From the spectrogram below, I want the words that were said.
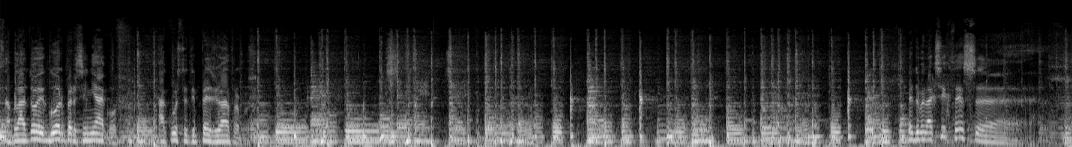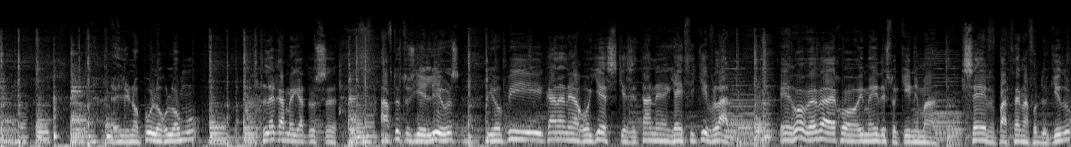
Στα πλατό Ιγκόρ Περσινιάκοφ. Ακούστε τι παίζει ο άνθρωπος. Εν τω μεταξύ χθες ε, Ελληνοπούλο γλώμου Λέγαμε για τους ε, Αυτούς τους γελίους Οι οποίοι κάνανε αγωγές Και ζητάνε για ηθική βλάβη. Εγώ βέβαια έχω, είμαι ήδη στο κίνημα Save Παρθένα Φουντουκίδου.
